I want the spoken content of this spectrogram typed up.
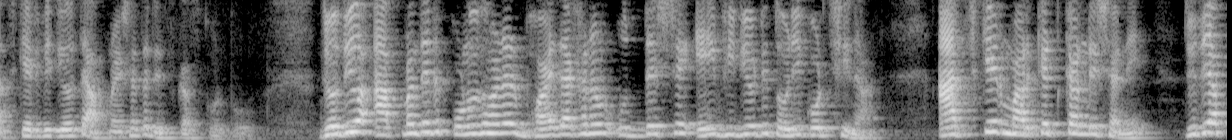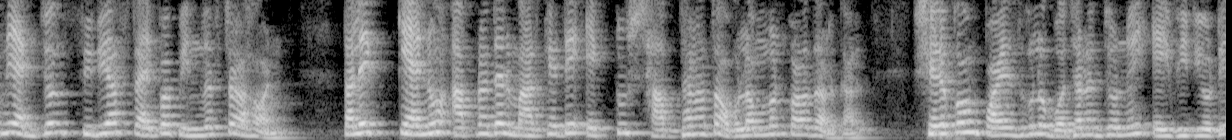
আজকের ভিডিওতে আপনার সাথে ডিসকাস করব। যদিও আপনাদের কোনো ধরনের ভয় দেখানোর উদ্দেশ্যে এই ভিডিওটি তৈরি করছি না, আজকের মার্কেট কন্ডিশনে যদি আপনি একজন সিরিয়াস টাইপ অফ ইনভেস্টর হন, তাহলে কেন আপনাদের মার্কেটে একটু সাবধানতা অবলম্বন করা দরকার? সেরকম পয়েন্টসগুলো বোঝানোর জন্যই এই ভিডিওটি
